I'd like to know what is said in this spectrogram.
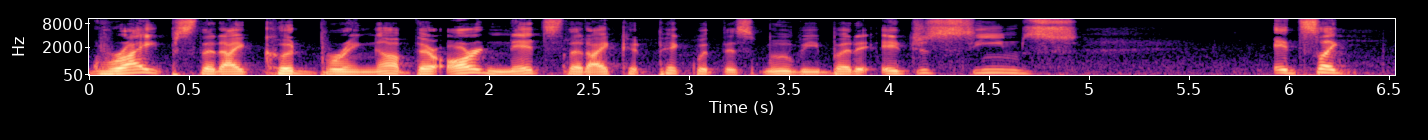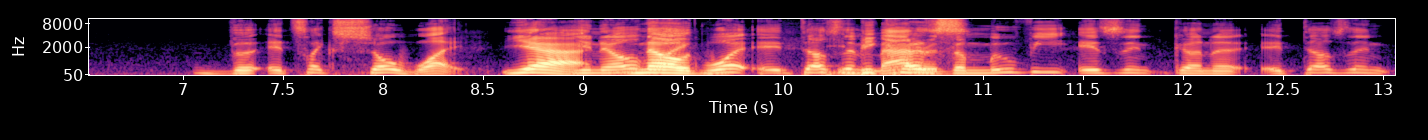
gripes that I could bring up. There are nits that I could pick with this movie, but it, it just seems it's like the it's like so what? Yeah, You know, no, like what it doesn't matter. The movie isn't gonna it doesn't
